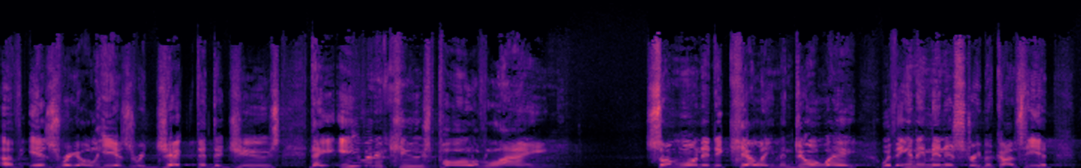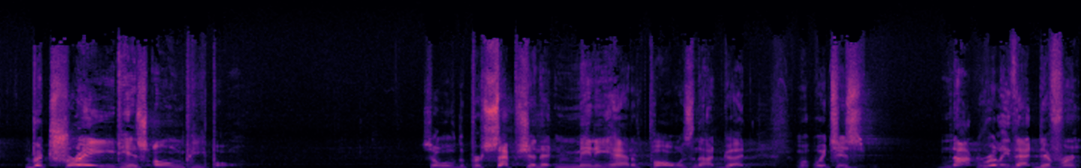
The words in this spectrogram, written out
of Israel. He has rejected the Jews. They even accused Paul of lying. Some wanted to kill him and do away with any ministry because he had betrayed his own people. So the perception that many had of Paul was not good which is not really that different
